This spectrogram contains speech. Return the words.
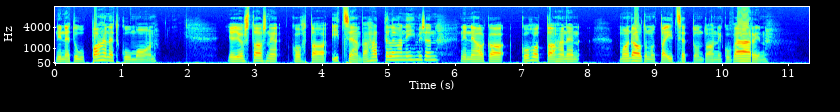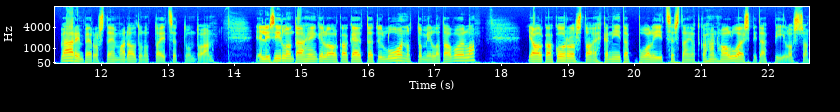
niin ne tuuppaa hänet kumoon. Ja jos taas ne kohtaa itseään vähättelevän ihmisen, niin ne alkaa kohottaa hänen madaltunutta itsetuntoaan niin kuin väärin, väärin perustein madaltunutta itsetuntoaan. Eli silloin tämä henkilö alkaa käyttäytyä luonnottomilla tavoilla ja alkaa korostaa ehkä niitä puoli itsestään, jotka hän haluaisi pitää piilossa.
